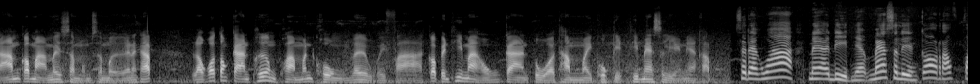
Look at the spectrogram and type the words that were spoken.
น้ำก็มาไม่สม่ำเสมอนะครับเราก็ต้องการเพิ่มความมั่นคงในระบบไฟฟ้า ก็เป็นที่มาของการตัวทำไมโครกริดที่แม่เสลียงเนี่ยครับแสดงว่าในอดีตเนี่ยแม่เสลียงก็รับไฟ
